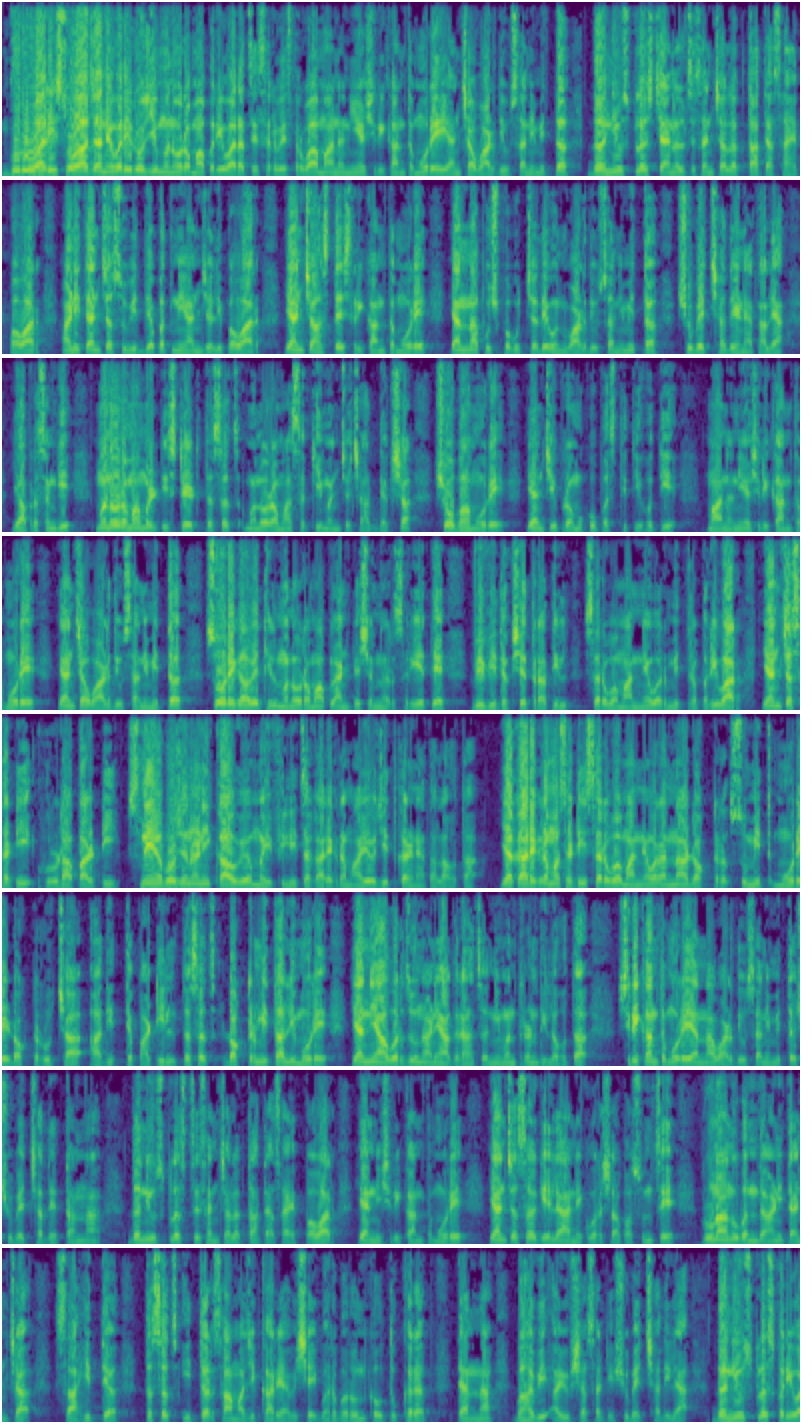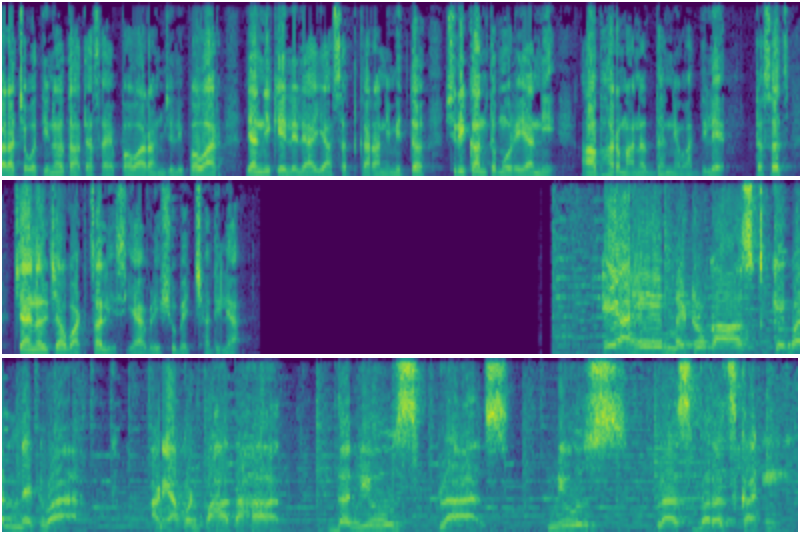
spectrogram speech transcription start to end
गुरुवारी सोळा जानेवारी रोजी मनोरमा परिवाराचे सर्वेसर्वा माननीय श्रीकांत मोरे यांच्या वाढदिवसानिमित्त द न्यूज प्लस चॅनलचे संचालक तात्यासाहेब पवार आणि त्यांच्या सुविद्य पत्नी अंजली पवार यांच्या हस्ते श्रीकांत मोरे यांना पुष्पगुच्छ देऊन वाढदिवसानिमित्त शुभेच्छा देण्यात आल्या. याप्रसंगी मनोरमा मल्टीस्टेट तसंच मनोरमा सखी मंचच्या अध्यक्षा शोभा मोरे यांची प्रमुख उपस्थिती होती. माननीय श्रीकांत मोरे यांच्या वाढदिवसानिमित्त सोरेगाव येथील मनोरमा प्लांटेशन नर्सरी येथे विविध क्षेत्रातील सर्व मान्यवर मित्रपरिवार यांच्यासाठी हुरडा पार्टी स्नेहभोजन आणि काव्य मैफिलीचा कार्यक्रम आयोजित करण्यात आला होता. या कार्यक्रमासाठी सर्व मान्यवरांना डॉक्टर सुमित मोरे डॉक्टर रुचा आदित्य पाटील तसंच डॉक्टर मिताली मोरे यांनी आवर्जून आणि आग्रहाचं निमंत्रण दिलं होतं. श्रीकांत मोरे यांना वाढदिवसानिमित्त शुभेच्छा देताना द न्यूज प्लसचे संचालक तात्यासाहेब पवार यांनी श्रीकांत मोरे यांच्यासह गेल्या अनेक वर्षापासूनचे ऋणानुबंध आणि त्यांच्या साहित्य तसंच इतर सामाजिक कार्याविषयी भरभरून कौतुक करत त्यांना भावी आयुष्यासाठी शुभेच्छा दिल्या. द न्यूज प्लस परिवाराच्या वतीनं तात्यासाहेब पवार अंजली पवार यांनी केले केलेल्या या सत्कारानिमित्त श्रीकांत मोरे यांनी आभार मानत धन्यवाद दिले. तसंच चॅनलच्या वाटचालीस यावेळी शुभेच्छा दिल्या. हे आहे मेट्रोकास्ट केबल नेटवर्क. आणि आपण पाहत आहात the news plus. News plus बरच काही.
